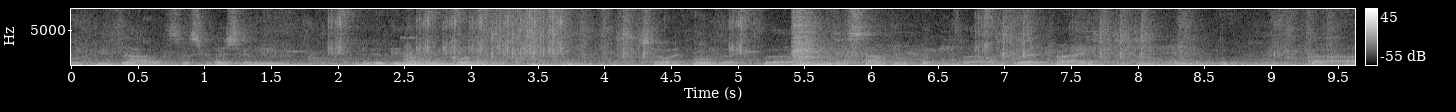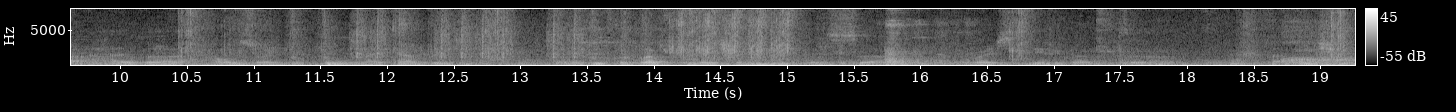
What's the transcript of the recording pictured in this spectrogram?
good results, especially in the digital economy. So I think that this is something that we're to uh, have uh, also in, in my country. The digital transformation is uh, a very significant uh, uh, issue.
